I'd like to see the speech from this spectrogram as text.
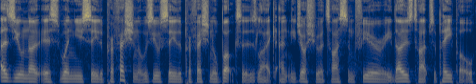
as you'll notice when you see the professionals, you'll see the professional boxers like Anthony Joshua, Tyson Fury, those types of people.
